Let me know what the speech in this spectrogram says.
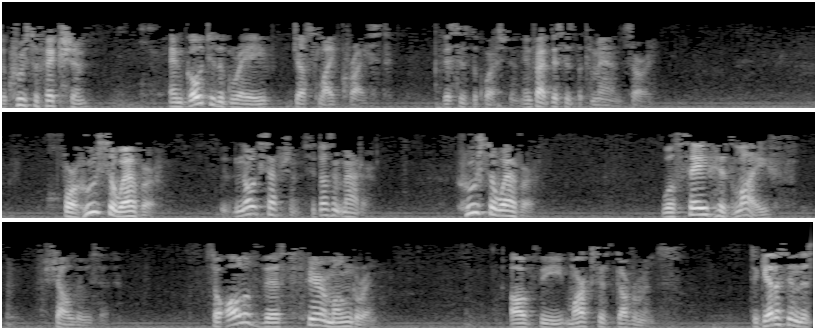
the crucifixion, and go to the grave just like Christ? This is the question. In fact, this is the command, sorry. For whosoever, no exceptions, it doesn't matter. Whosoever will save his life shall lose it. So all of this fear mongering of the Marxist governments to get us in this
